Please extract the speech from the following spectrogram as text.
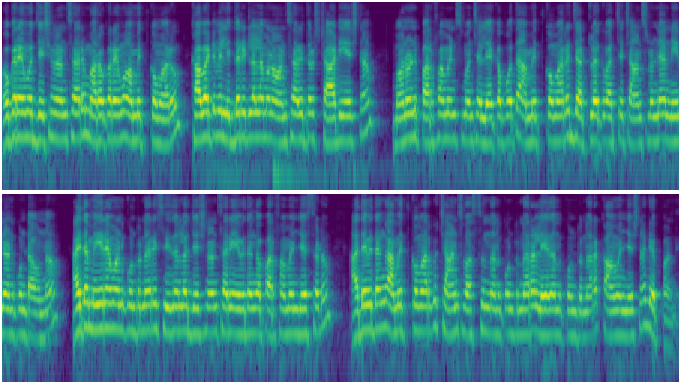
ఒకరేమో జషన్ అన్సారి మరొకరేమో అమిత్ కుమారు. కాబట్టి వీళ్ళిద్దరిట్లలో మనం అన్సారితో స్టార్ట్ చేసినా మనోని పర్ఫార్మెన్స్ మంచిగా లేకపోతే అమిత్ కుమార్ జట్లోకి వచ్చే ఛాన్స్లు ఉన్నాయని నేను అనుకుంటా ఉన్నా. అయితే మీరేమనుకుంటున్నారు ఈ సీజన్లో జషన్ అన్సారి ఏ విధంగా పర్ఫార్మెన్స్ చేస్తాడు? అదేవిధంగా అమిత్ కుమార్కు ఛాన్స్ వస్తుంది అనుకుంటున్నారా లేదనుకుంటున్నారా? కామెంట్ చేసినా చెప్పండి.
